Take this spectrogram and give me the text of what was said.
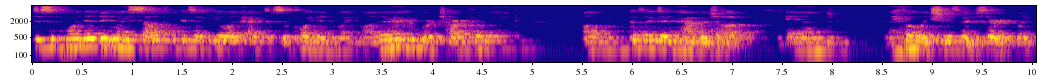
disappointed in myself because I feel like I disappointed my mother who worked hard for me because um, I didn't have a job and I felt like she was going to start like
